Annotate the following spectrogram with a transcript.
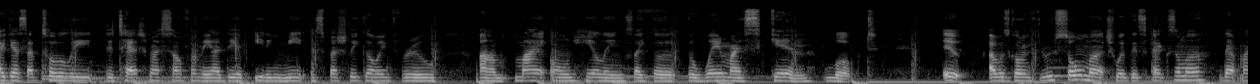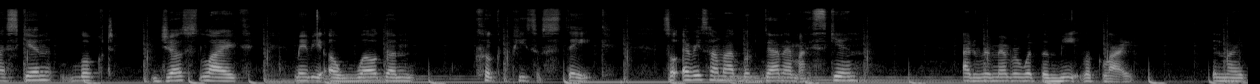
I guess I've totally detached myself from the idea of eating meat, especially going through um, my own healings, like the the way my skin looked. It I was going through so much with this eczema that my skin looked just like maybe a well done cooked piece of steak. So every time I looked down at my skin, I'd remember what the meat looked like and like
